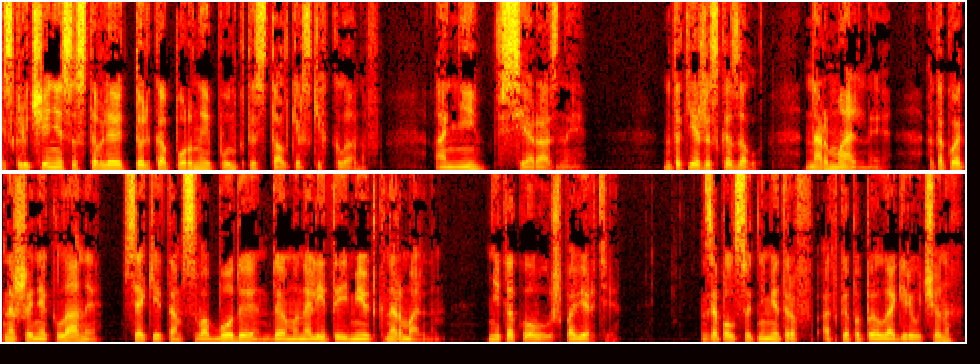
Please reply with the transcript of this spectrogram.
Исключение составляют только опорные пункты сталкерских кланов. Они все разные. Ну так я же сказал, нормальные. А какое отношение кланы, всякие там свободы да монолиты имеют к нормальным? Никакого уж, поверьте. За полсотни метров от КПП лагеря ученых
